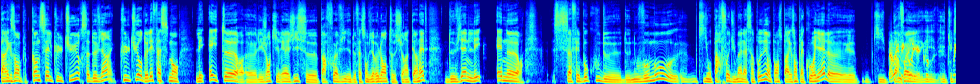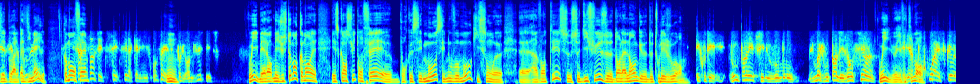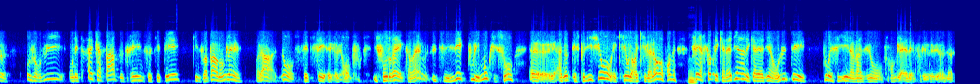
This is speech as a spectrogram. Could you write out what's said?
par exemple, cancel culture, ça devient culture de l'effacement. Les haters, les gens qui réagissent parfois de façon virulente sur Internet, deviennent les haineurs ça fait beaucoup de, de, nouveaux mots euh, qui ont parfois du mal à s'imposer. On pense par exemple à courriel, euh, qui bah parfois oui, est, est, est, utilisé pour à la place d'email. Comment on ça, fait c'est l'Académie française. Il mmh. faut lui rendre justice. Oui, mais alors, mais justement, comment est-ce qu'ensuite on fait euh, pour que ces mots, ces nouveaux mots qui sont euh, inventés, se, se, diffusent dans la langue de tous les jours? Écoutez, vous me parlez de ces nouveaux mots, mais moi je vous parle des anciens. Oui, oui effectivement. Eh bien, pourquoi est-ce que aujourd'hui, on est incapable de créer une société qui ne soit pas en anglais. Voilà, non, c'est, euh, il faudrait quand même utiliser tous les mots qui sont euh, à notre disposition et qui ont leur équivalent en français. Mmh. Faire comme les Canadiens. Les Canadiens ont lutté pour essayer l'invasion anglaise de,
